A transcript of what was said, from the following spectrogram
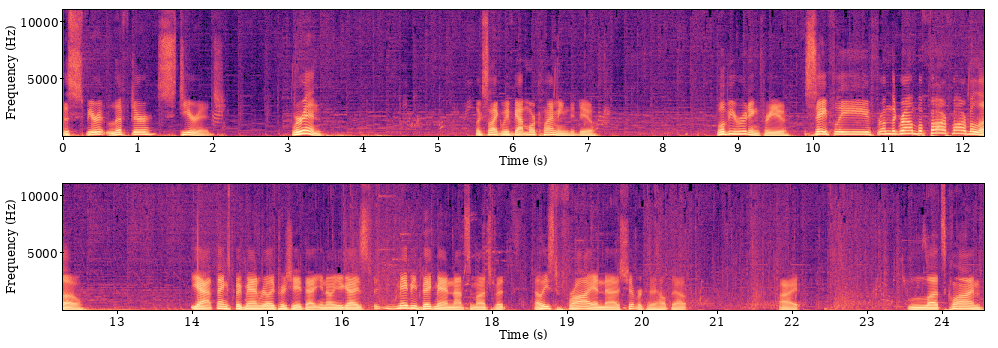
The Spirit Lifter Steerage. We're in. Looks like we've got more climbing to do. We'll be rooting for you. Safely from the ground but far, far below. Yeah, thanks, Big Man. Really appreciate that. You know, you guys, maybe Big Man not so much, but at least Frye and uh, Shiver could have helped out. All right. Let's climb.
